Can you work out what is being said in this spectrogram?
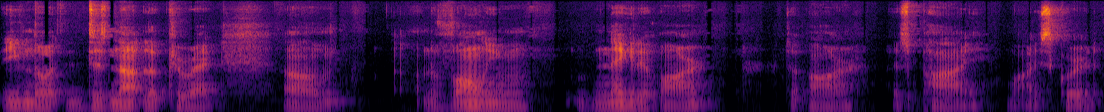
even though it does not look correct, um, the volume negative r to r is pi y squared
